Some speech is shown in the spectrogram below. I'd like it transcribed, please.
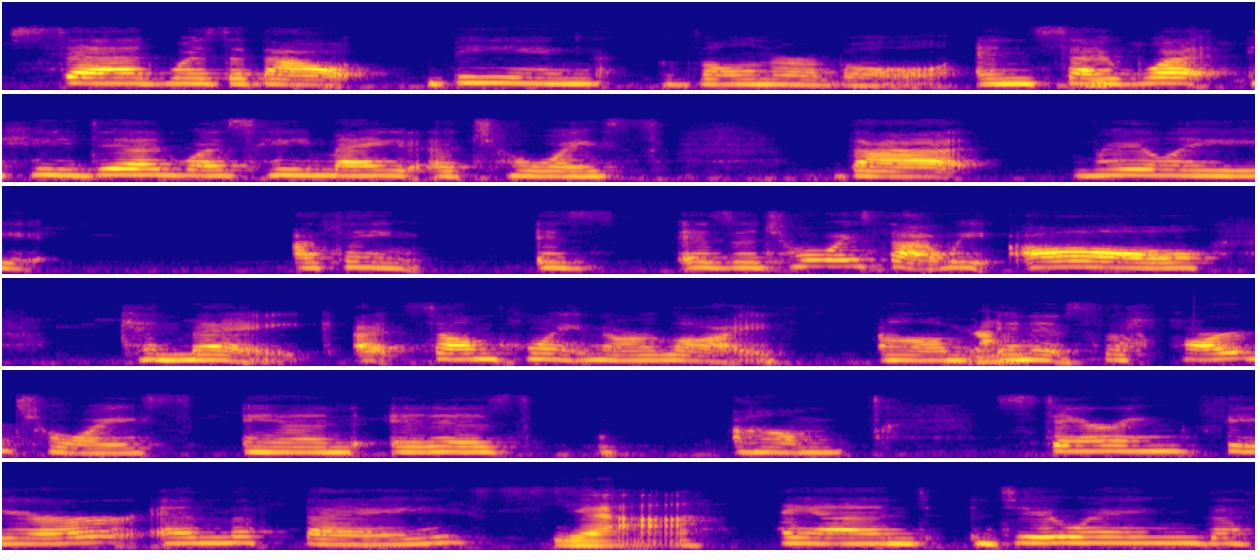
said was about being vulnerable. And so what he did was he made a choice that really I think is is a choice that we all can make at some point in our life. Um, yeah. And it's the hard choice, and it is um, staring fear in the face. Yeah. And doing the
